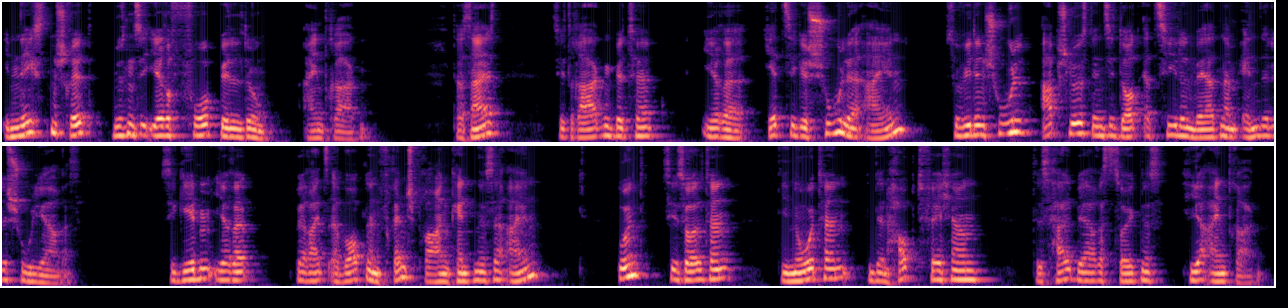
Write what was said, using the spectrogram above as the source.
Im nächsten Schritt müssen Sie Ihre Vorbildung eintragen. Das heißt, Sie tragen bitte Ihre jetzige Schule ein sowie den Schulabschluss, den Sie dort erzielen werden am Ende des Schuljahres. Sie geben Ihre bereits erworbenen Fremdsprachenkenntnisse ein und Sie sollten die Noten in den Hauptfächern des Halbjahreszeugnis hier eintragen.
